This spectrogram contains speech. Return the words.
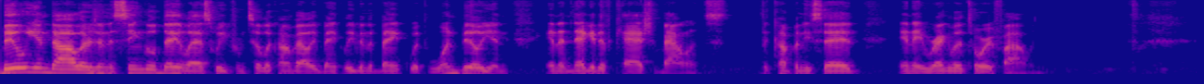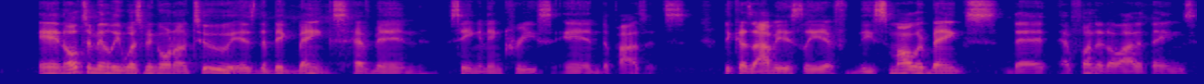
billion in a single day last week from Silicon Valley Bank, leaving the bank with 1 billion in a negative cash balance, the company said in a regulatory filing. And ultimately, what's been going on too is the big banks have been seeing an increase in deposits because obviously, if these smaller banks that have funded a lot of things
